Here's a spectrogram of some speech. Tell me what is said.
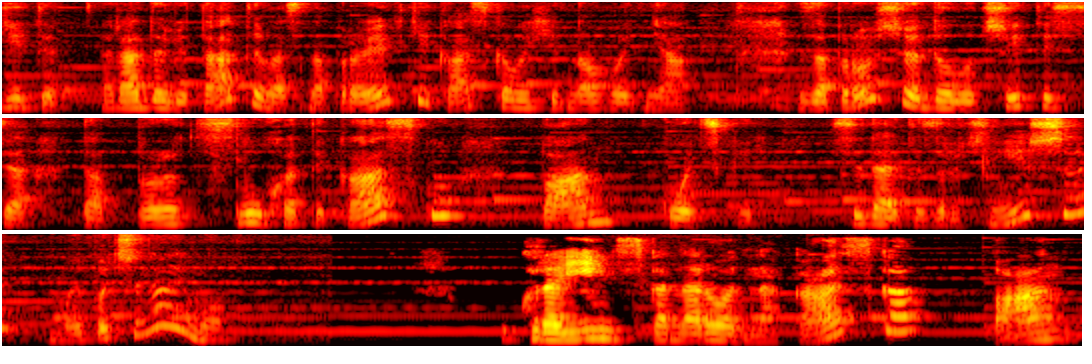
Діти, рада вітати вас на проєкті Казка вихідного дня. Запрошую долучитися та прослухати казку Пан Коцький. Сідайте зручніше, ми починаємо. Українська народна казка Пан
